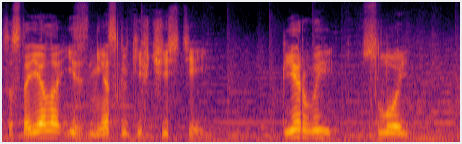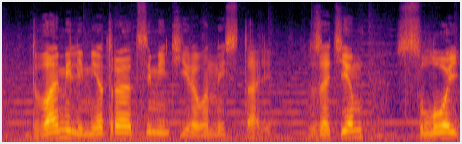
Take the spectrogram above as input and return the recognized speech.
состояла из нескольких частей. Первый слой 2 мм цементированной стали – затем слой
